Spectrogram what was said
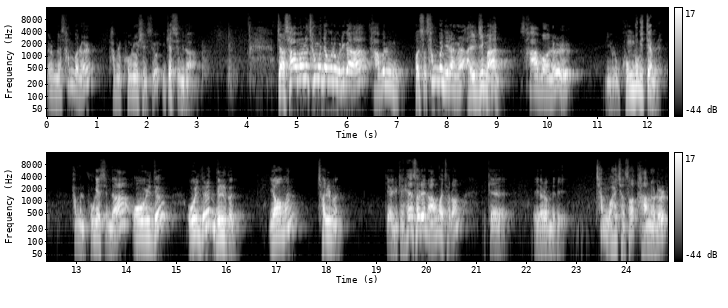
여러분들 3번을 답을 고르실 수 있겠습니다. 자, 4번은 참고적으로 우리가 답은 벌써 3번이라는 걸 알지만 4번을 여러분 공부기 때문에 한번 보겠습니다. old, old는 늙은, young은 젊은. 제가 이렇게 해설에 나온 것처럼 이렇게 여러분들이 참고하셔서 단어를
